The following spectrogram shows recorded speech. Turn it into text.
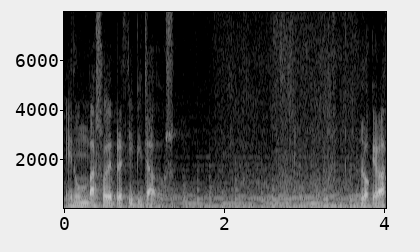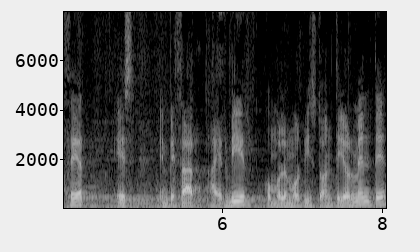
en un vaso de precipitados. Lo que va a hacer es empezar a hervir, como lo hemos visto anteriormente.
